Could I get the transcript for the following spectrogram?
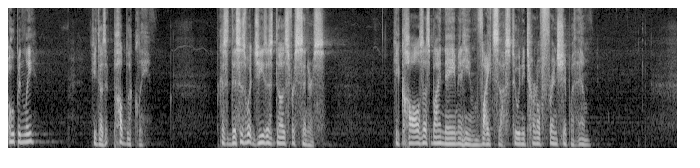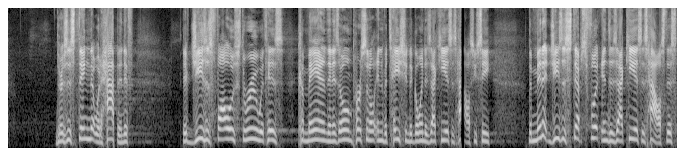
openly, he does it publicly. Because this is what Jesus does for sinners. He calls us by name and he invites us to an eternal friendship with him. There's this thing that would happen if, if Jesus follows through with his command and his own personal invitation to go into Zacchaeus' house. You see, the minute Jesus steps foot into Zacchaeus' house, this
